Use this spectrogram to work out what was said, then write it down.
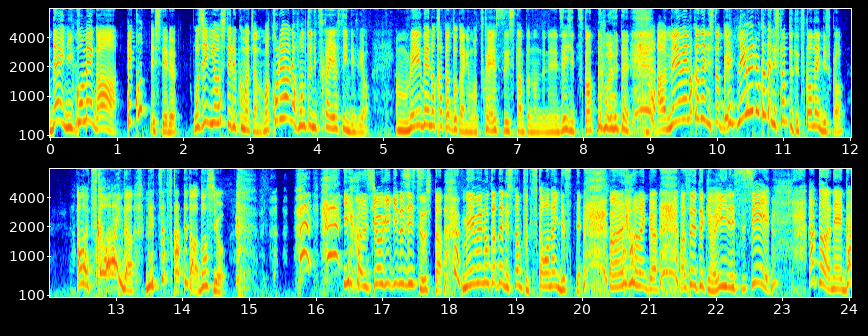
第2個目が、ペコってしてる。お辞儀をしてるくまちゃんの。まあ、これはね、本当に使いやすいんですよ。メイウェイの方とかにも使いやすいスタンプなんでね、ぜひ使ってもらいたい。あ、メイウェイの方にスタンプ、え、メイウェイの方にスタンプって使わないんですか？あ、使わないんだ。めっちゃ使ってた。どうしよう。今、衝撃の事実をした。メイウェイの方にスタンプ使わないんですって。まあ、でもなんか、あそういう時もいいですし、あとはね、第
